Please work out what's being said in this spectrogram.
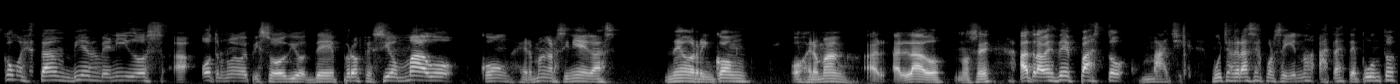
¿cómo están? Bienvenidos a otro nuevo episodio de Profesión Mago con Germán Arciniegas, Neo Rincón o Germán al, al lado, no sé, a través de Pasto Magic. Muchas gracias por seguirnos hasta este punto.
